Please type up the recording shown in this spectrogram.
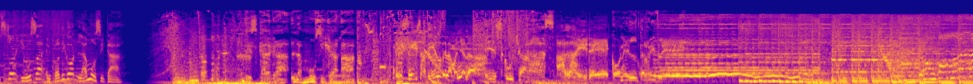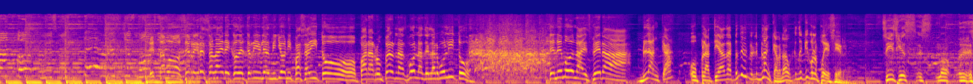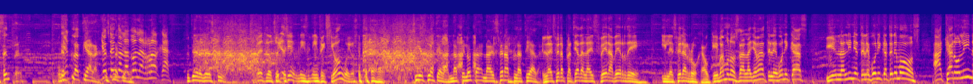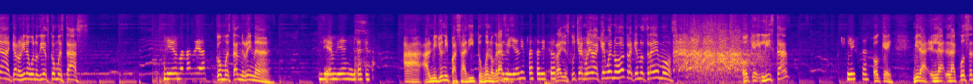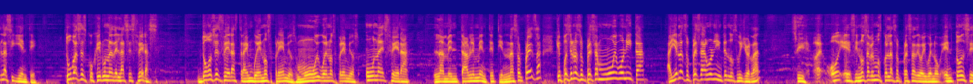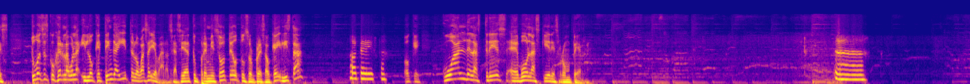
Store y usa el código La Música. Descarga la música a. De 6 a 10 de la mañana. Escuchas al aire con el terrible. Estamos de regreso al aire con el terrible al millón y pasadito para romper las bolas del arbolito. Tenemos la esfera blanca o plateada, pues, blanca, ¿verdad? ¿De qué color puede ser? Sí, sí, es. es no, eh, es plateada. Yo tengo plateada. las bolas rojas. Tú tienes decir. Pues, Lo tuyo es in- infección, güey. Sí, es plateada. La pelota, la esfera plateada. La esfera plateada, la esfera verde y la esfera roja. Ok, vámonos a las llamadas telefónicas. Y en la línea telefónica tenemos a Carolina. Carolina, buenos días, ¿cómo estás? Bien, buenos días. ¿Cómo estás, mi reina? Bien, bien, gracias. A- al millón y pasadito. Bueno, Al gracias. millón y pasadito. Radio Escucha Nueva, qué bueno, otra que nos traemos. Ok, ¿lista? Lista. Ok, mira, la, la cosa es la siguiente. Tú vas a escoger una de las esferas. Dos esferas traen buenos premios, muy buenos premios. Una esfera, lamentablemente, tiene una sorpresa, que puede ser una sorpresa muy bonita. Ayer la sorpresa era un Nintendo Switch, ¿verdad? Sí. Eh, Hoy, eh, si no sabemos cuál es la sorpresa de hoy, bueno, entonces tú vas a escoger la bola y lo que tenga ahí te lo vas a llevar, o sea, sea tu premisote o tu sorpresa, ¿ok? ¿Lista? Ok, lista. Ok. ¿Cuál de las tres eh, bolas quieres romper? Ah,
